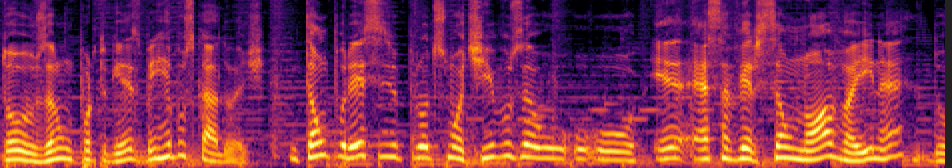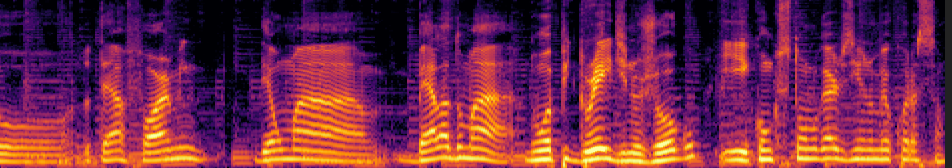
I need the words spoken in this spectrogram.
Tô usando um português bem rebuscado hoje. Então, por esses e por outros motivos, o, o- o- essa versão nova aí, né, do, do Terraforming deu uma bela de, uma, de um upgrade no jogo e conquistou um lugarzinho no meu coração.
